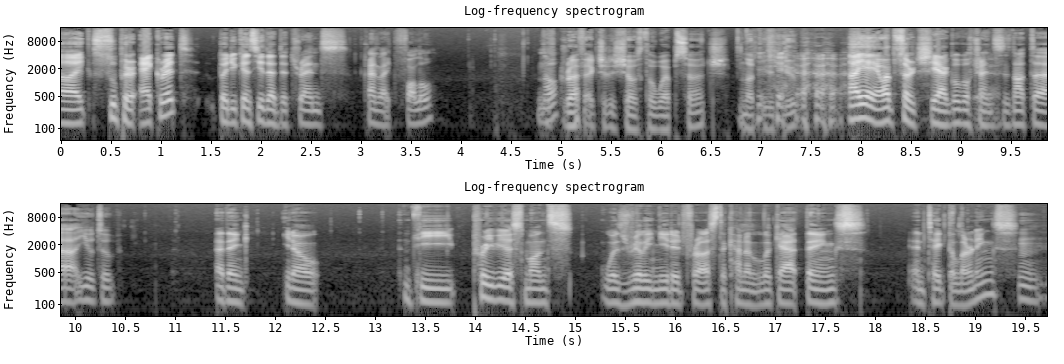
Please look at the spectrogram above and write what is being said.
uh, like super accurate, but you can see that the trends kind of like follow. No, Graph actually shows the web search, not YouTube. ah yeah, yeah, web search, yeah, Google Trends is not uh, YouTube. I think you know the previous months was really needed for us to kind of look at things and take the learnings. Mm.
